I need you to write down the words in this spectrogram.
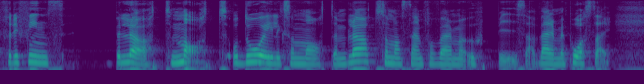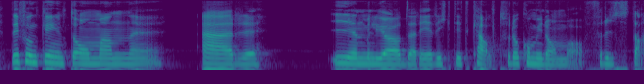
för det finns blöt mat och då är liksom maten blöt som man sen får värma upp i så här, värmepåsar. Det funkar ju inte om man eh, är i en miljö där det är riktigt kallt för då kommer ju de vara frysta.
